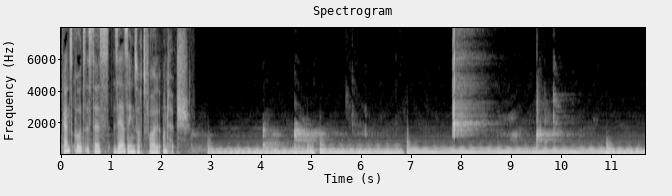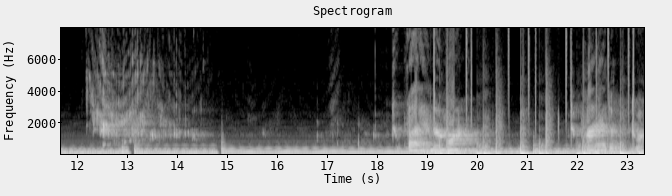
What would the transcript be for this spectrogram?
Ganz kurz ist es sehr sehnsuchtsvoll und hübsch. Près de moi, près de toi,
